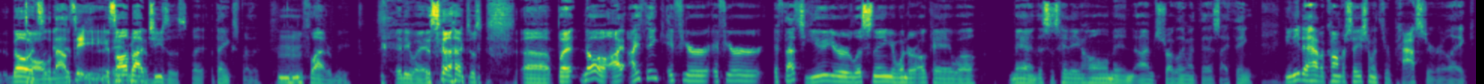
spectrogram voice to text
No, it's, all about it's, Dave. It's all about Amen. Jesus. But thanks, brother. You flatter me. Anyways, just, uh, but no, I, I think if you're, if you're, if that's you, you're listening, you wonder, okay, well, man, this is hitting home and I'm struggling with this. I think you need to have a conversation with your pastor, like,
